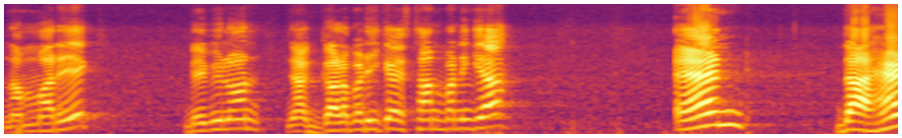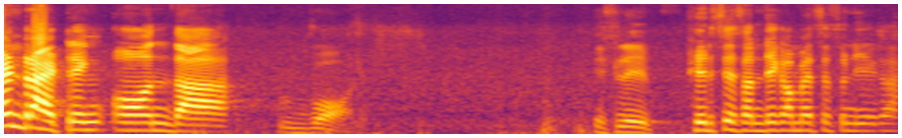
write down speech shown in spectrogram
नंबर एक बेबीलोन यहाँ गड़बड़ी का स्थान बन गया the handwriting on the wall इसलिए फिर से संडे का मैसेज सुनिएगा,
